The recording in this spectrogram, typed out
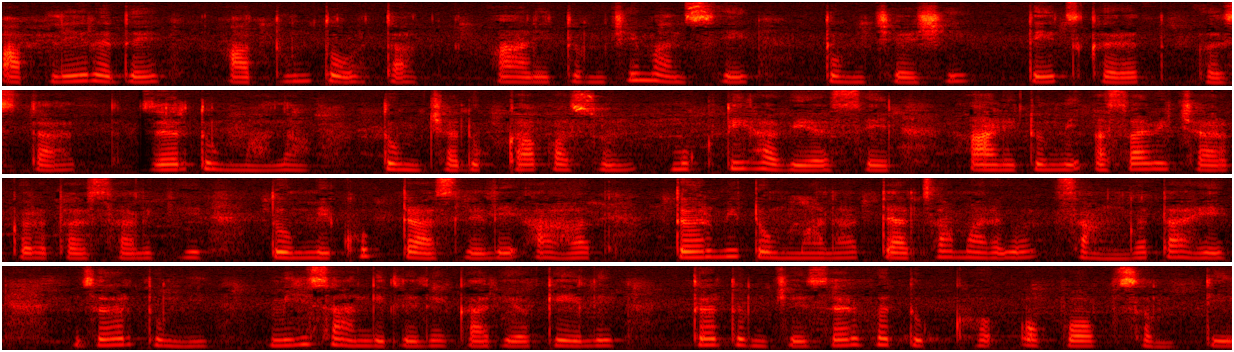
आपले हृदय आतून तोडतात आणि तुमची माणसे तुमच्याशी तेच करत असतात जर तुम्हाला तुमच्या दुःखापासून मुक्ती हवी असेल आणि तुम्ही असा विचार करत असाल की तुम्ही खूप त्रासलेले आहात तर मी तुम्हाला त्याचा मार्ग सांगत आहे. जर तुम्ही मी सांगितलेले कार्य केले तर तुमचे सर्व दुःख आपोआप संपतील.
